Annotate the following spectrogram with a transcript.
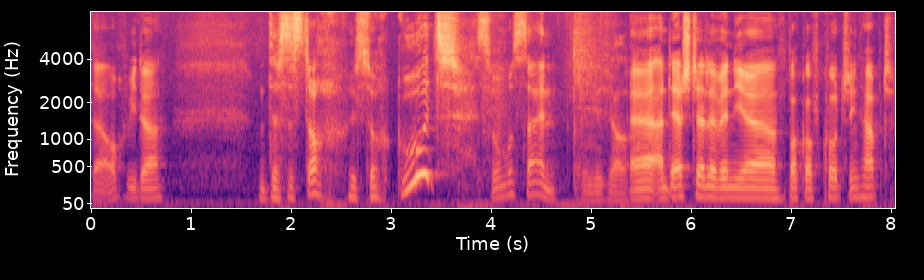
Da auch wieder. Das ist doch, ist doch gut. So muss sein. Finde ich auch. Äh, an der Stelle, wenn ihr Bock auf Coaching habt,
